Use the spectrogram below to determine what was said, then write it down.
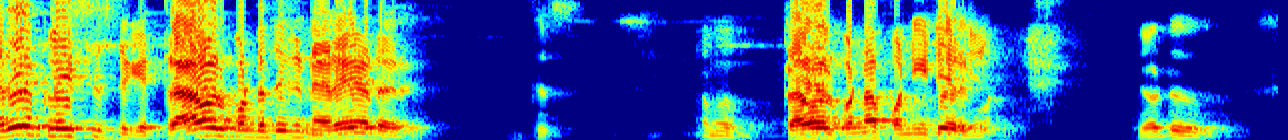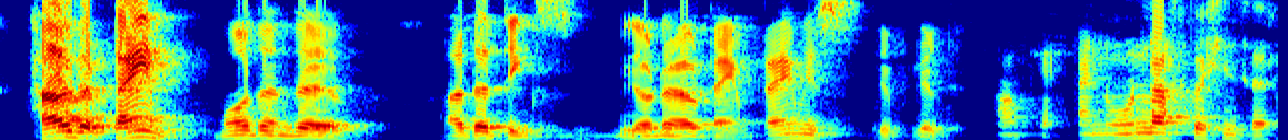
நிறைய பிளேசஸ் இருக்கு. டிராவல் பண்றதுக்கு நிறைய இடம் இருக்கு. Because நம்ம டிராவல் பண்ணா பண்ணிட்டே இருக்கலாம். You do have the time more then the other things you do have time time is difficult okay and one last question sir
